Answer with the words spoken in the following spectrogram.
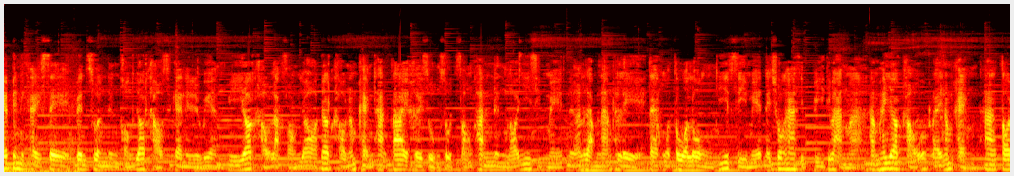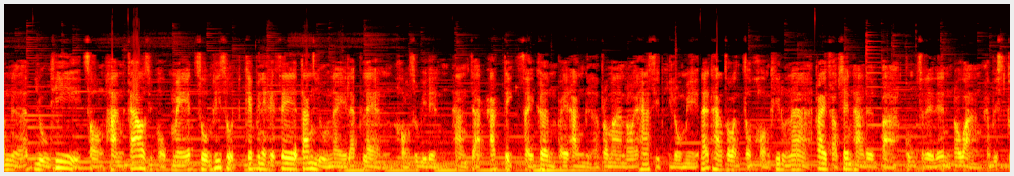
เคปเปนิไคเซเป็นส่วนหนึ่งของยอดเขาสแกนดิเนเวียน มียอดเขาหลัก 2 ยอด ยอดเขาน้ำแข็งทางใต้เคยสูงสุด 2,120 เมตรเหนือระดับน้ำทะเล แต่หัวตัวลง 24 เมตรในช่วง 50 ปีที่ผ่านมาทำให้ยอดเขาไร้น้ำแข็งทางตอนเหนืออยู่ที่ 2,096 เมตร สูงที่สุดเคปเปนิไคเซตั้งอยู่ในแลปแลนด์ของสวีเดน ห่างจากอาร์กติกไซเคิลไปทางเหนือประมาณ 150 กิโลเมตร และทางตะวันตกของคิรุน่าใกล้กับเส้นทางเดินป่ากรุงสวีเดนระหว่างอบิสโก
